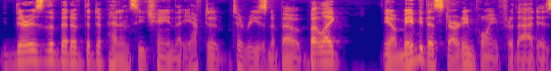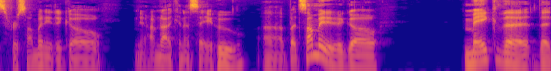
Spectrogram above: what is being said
there is the bit of the dependency chain that you have to to reason about, but like you know maybe the starting point for that is for somebody to go. You know, I'm not going to say who, uh, but somebody to go make the the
